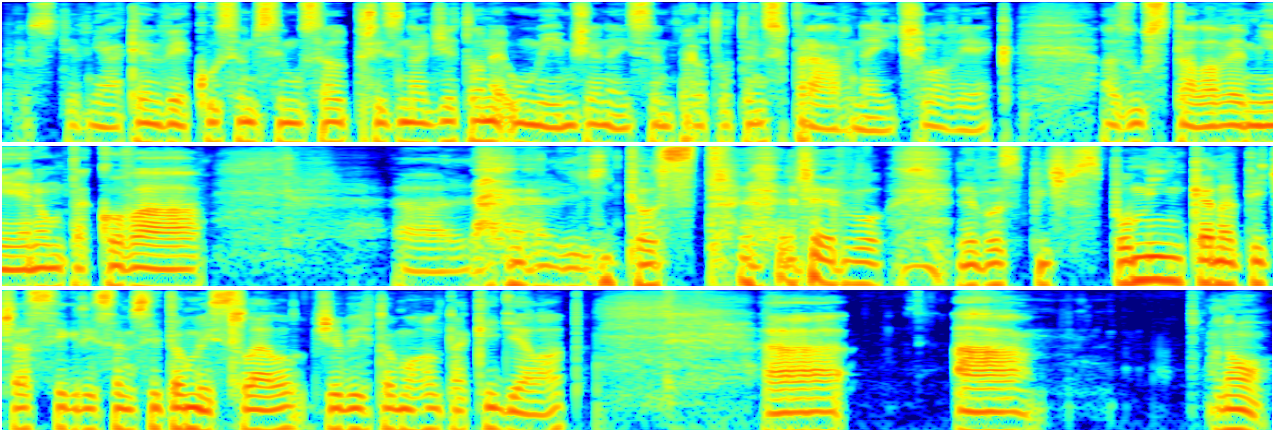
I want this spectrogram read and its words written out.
prostě v nějakém věku jsem si musel přiznat, že to neumím, že nejsem proto ten správný člověk a zůstala ve mně jenom taková uh, lítost nebo, nebo spíš vzpomínka na ty časy, kdy jsem si to myslel, že bych to mohl taky dělat. A no,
